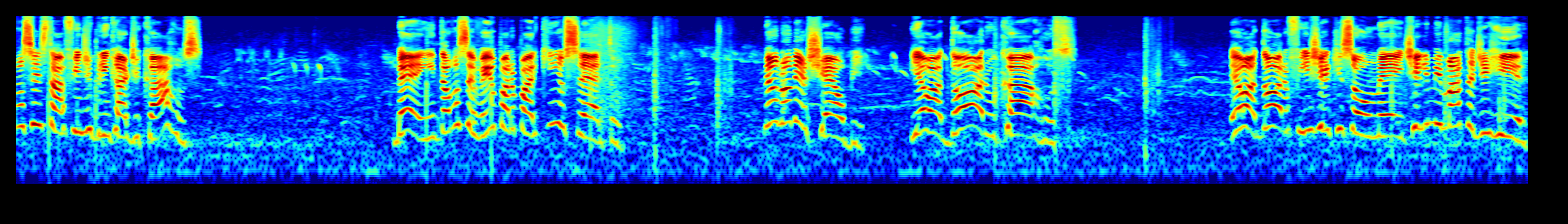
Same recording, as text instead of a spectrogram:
você está afim de brincar de carros? Bem, então você veio para o parquinho certo. Meu nome é Shelby e eu adoro carros. Eu adoro fingir que sou o mate. Ele me mata de rir.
